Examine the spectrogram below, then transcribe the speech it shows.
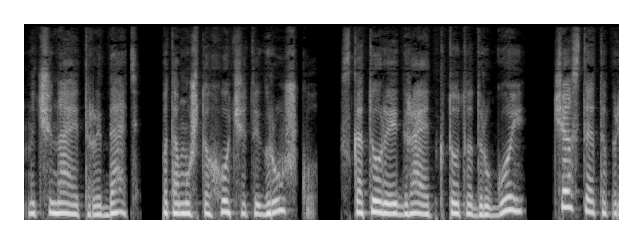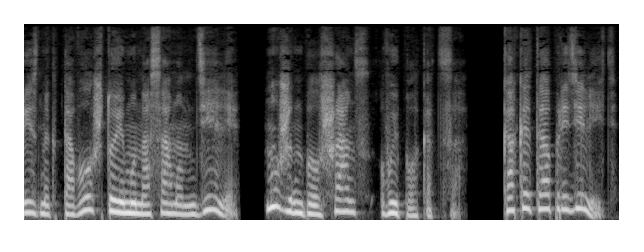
начинает рыдать, потому что хочет игрушку, с которой играет кто-то другой, часто это признак того, что ему на самом деле нужен был шанс выплакаться. Как это определить?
